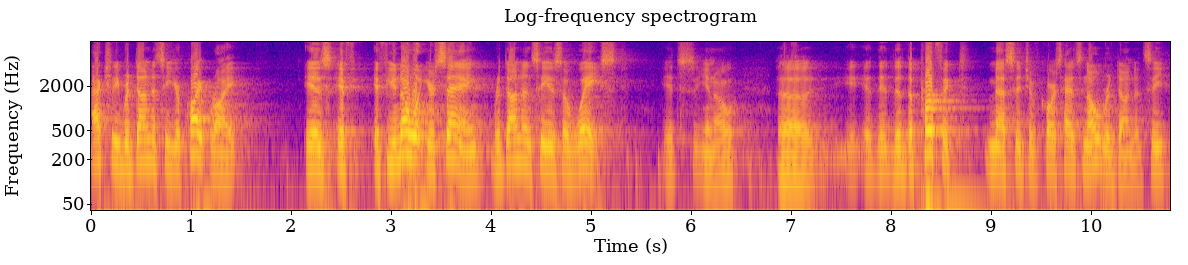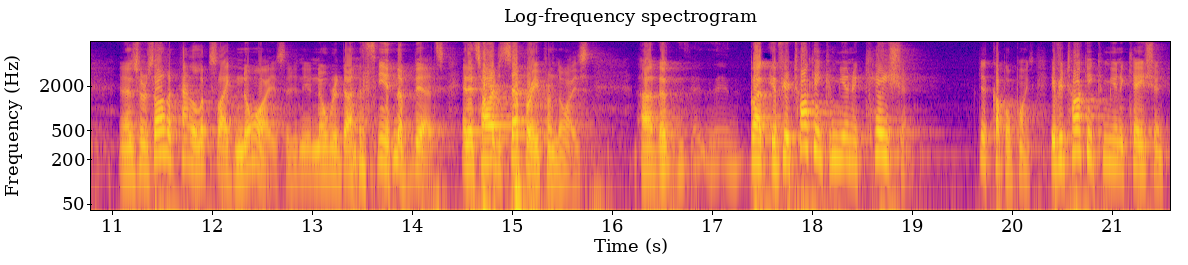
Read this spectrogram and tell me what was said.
Actually, redundancy, you're quite right, is if, if you know what you're saying, redundancy is a waste. It's, you know, uh, the, the, the perfect message, of course, has no redundancy. And as a result, it kind of looks like noise. There's no redundancy in the bits. And it's hard to separate from noise. Uh, the, but if you're talking communication, just a couple of points. If you're talking communication,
